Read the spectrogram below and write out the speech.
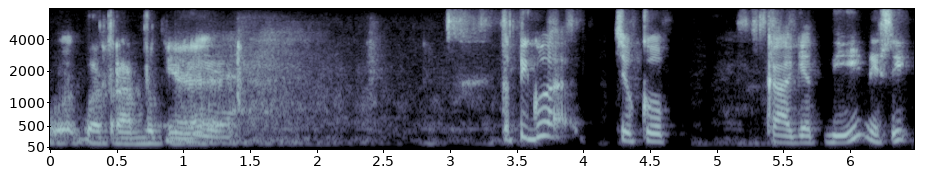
buat, buat rambutnya. Iya. Tapi gue cukup kaget di ini sih.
